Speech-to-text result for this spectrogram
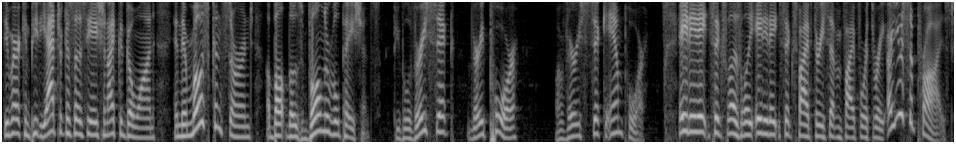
the American Pediatric Association. I could go on. And they're most concerned about those vulnerable patients. People are very sick, very poor, or very sick and poor. 8886 Leslie, 888 Are you surprised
